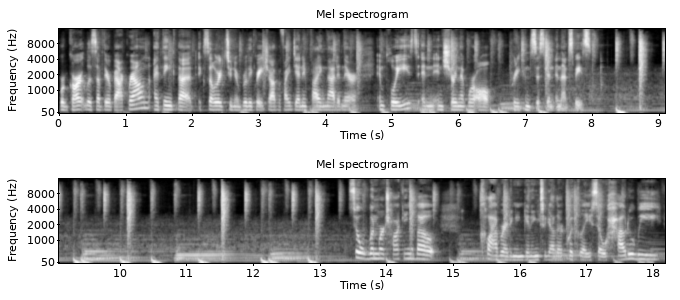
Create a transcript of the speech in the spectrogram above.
regardless of their background. I think that Xelerate's doing a really great job of identifying that in their employees and ensuring that we're all pretty consistent in that space. So when we're talking about collaborating and getting together quickly, so how do we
